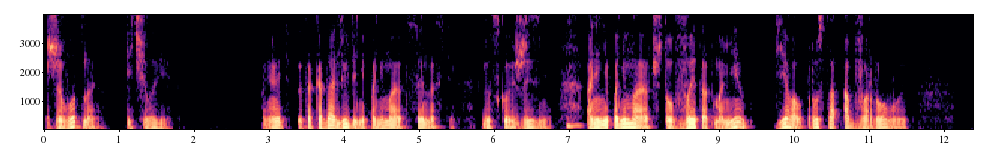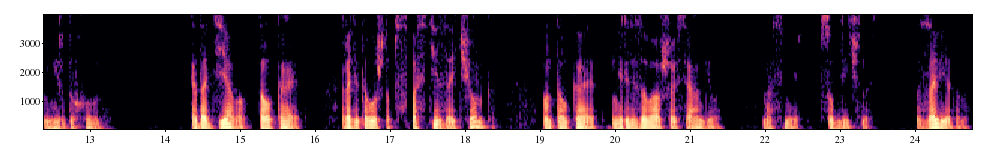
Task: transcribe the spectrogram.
животное и человек. Понимаете, это когда люди не понимают ценности людской жизни, они не понимают, что в этот момент дьявол просто обворовывает мир духовный. Когда дьявол толкает Ради того, чтобы спасти зайчонка, он толкает нереализовавшегося ангела на смерть, в субличность, заведомо.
